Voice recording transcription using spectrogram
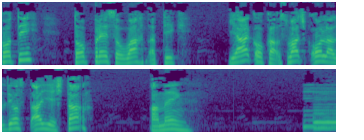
koti, to preso waht atik. Da Yak o kauswach ol al Dios ayeshta. Amén. Amen.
